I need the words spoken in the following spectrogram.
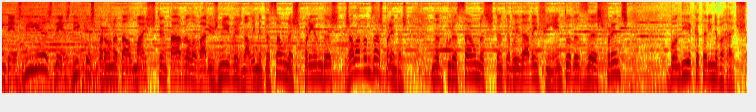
Em 10 dias, 10 dicas para um Natal mais sustentável a vários níveis, na alimentação, nas prendas, já lá vamos às prendas, na decoração, na sustentabilidade, enfim, em todas as frentes. Bom dia, Catarina Barreiros.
